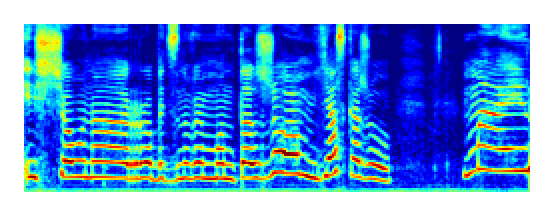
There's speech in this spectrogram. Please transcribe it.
і що вона робить з новим монтажом, я скажу Майнхавен!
